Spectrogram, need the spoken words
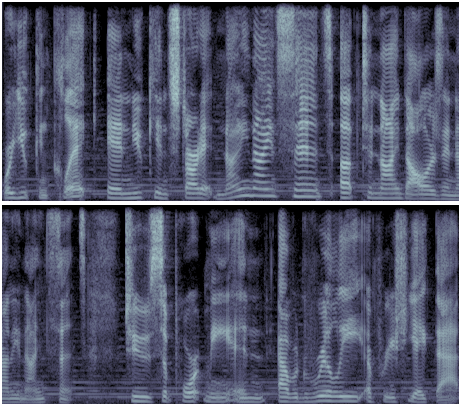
where you can click and you can start at 99 cents up to $9.99 to support me. And I would really appreciate that.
